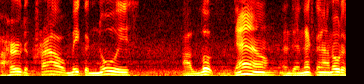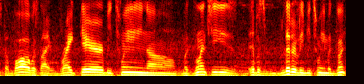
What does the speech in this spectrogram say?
I heard the crowd make a noise. I looked down, and then next thing I noticed, the ball was like right there between um, McGlinchey's. It was literally between McGlin-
